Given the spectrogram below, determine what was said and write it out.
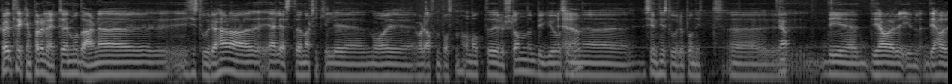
Kan vi trekke en parallell til moderne historie her? da? Jeg leste en artikkel i, nå i, var det i Aftenposten om at Russland bygger jo sin, eh, sin historie på nytt. Eh, Ja. De, de har, de har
